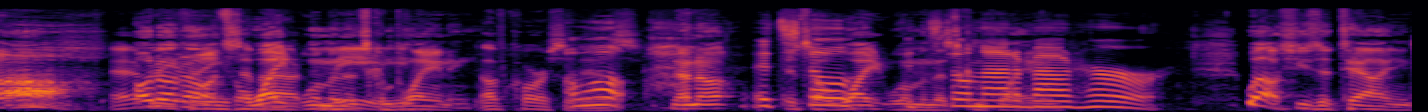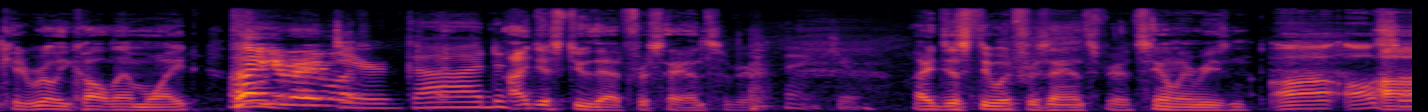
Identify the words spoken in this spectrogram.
oh no, no, it's a white about woman that's complaining. Of course it is. Well, No, no, it's, it's, still a white woman it's that's still not complaining. about her. Well, she's Italian. Can you really call them white? Thank oh, you very much. Dear God. I just do that for Sansevier. Thank you. I just do it for Sansevier. It's the only reason. Uh, also,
